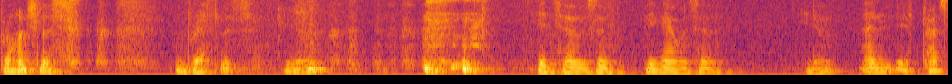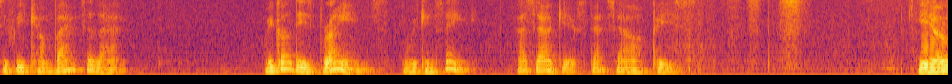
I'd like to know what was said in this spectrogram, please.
branchless, breathless? You know, in terms of being able to, you know, and if, perhaps if we come back to that, we've got these brains that we can think. That's our gift. That's our peace. You know,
